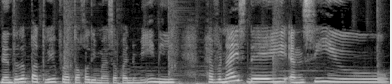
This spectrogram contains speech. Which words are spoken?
dan tetap patuhi protokol di masa pandemi ini. Have a nice day and see you.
